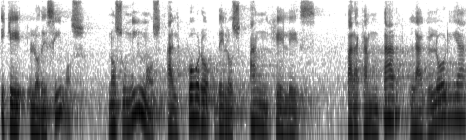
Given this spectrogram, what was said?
Y que lo decimos, nos unimos al coro de los ángeles para cantar la gloria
